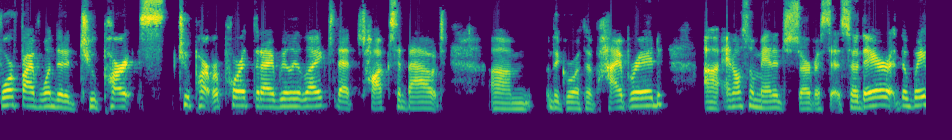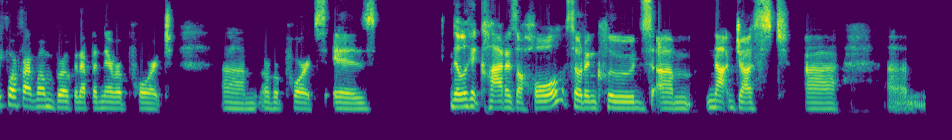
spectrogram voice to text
451 did a two parts two part report that I really liked that talks about um, the growth of hybrid uh, and also managed services. So there, the way 451 broke it up in their report um, or reports is they look at cloud as a whole. So it includes um, not just uh, um,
